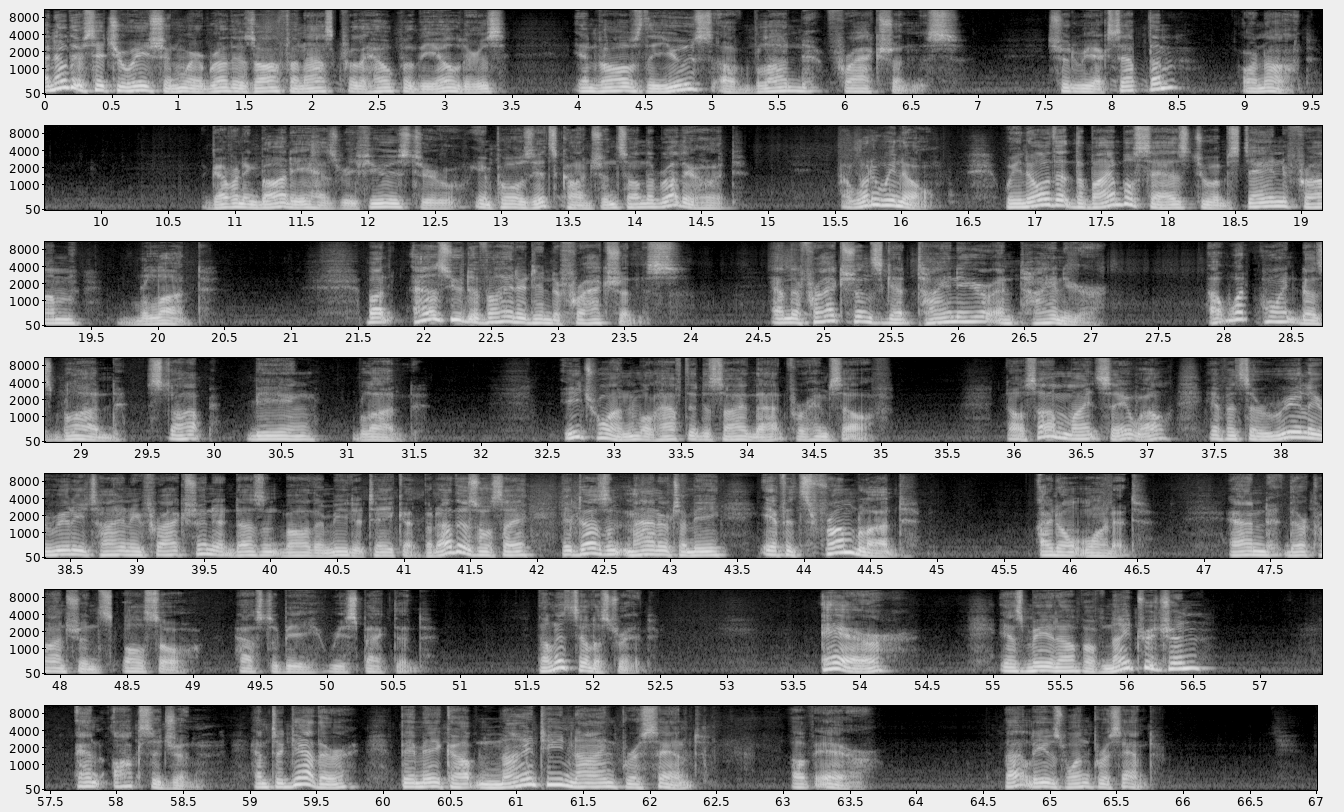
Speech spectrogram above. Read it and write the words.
Another situation where brothers often ask for the help of the elders involves the use of blood fractions. Should we accept them or not? The governing body has refused to impose its conscience on the brotherhood. What do we know? We know that the Bible says to abstain from blood. But as you divide it into fractions, and the fractions get tinier and tinier, at what point does blood stop being blood? Each one will have to decide that for himself. Now, some might say, well, if it's a really, really tiny fraction, it doesn't bother me to take it. But others will say, it doesn't matter to me. If it's from blood, I don't want it. And their conscience also has to be respected. Now, let's illustrate. Air is made up of nitrogen and oxygen, and together they make up 99% of air. That leaves 1%.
